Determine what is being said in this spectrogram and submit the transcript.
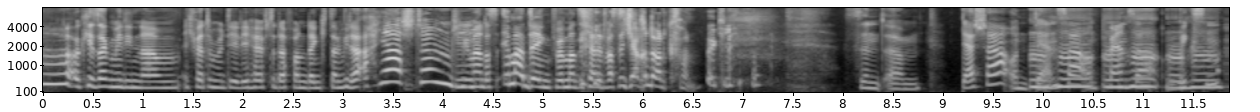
Ah, Okay, sag mir die Namen. Ich wette mit dir, die Hälfte davon denke ich dann wieder, ach ja, stimmt, wie Mhm. man das immer denkt, wenn man sich an etwas nicht erinnern kann. Wirklich. Sind ähm, Dasher und Dancer und Prancer und Vixen,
